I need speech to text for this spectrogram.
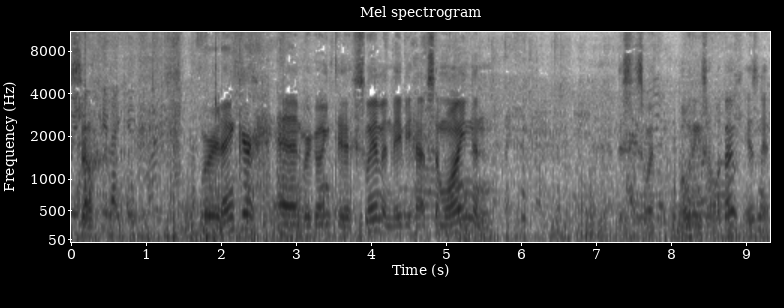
We so we're at anchor and we're going to swim and maybe have some wine and this is what boating's all about, isn't it?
